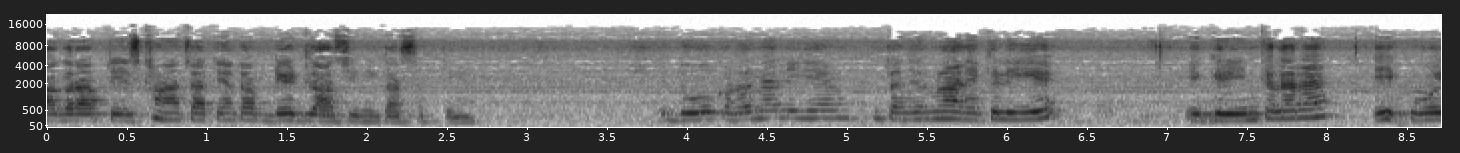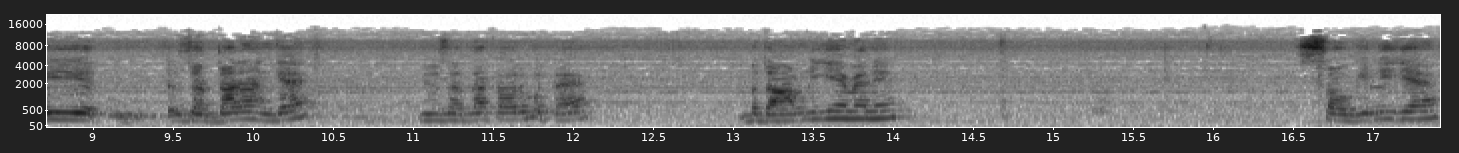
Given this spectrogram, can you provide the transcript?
अगर आप तेज खाना चाहते हैं तो आप डेढ़ गिलास चीनी कर सकते हैं। दो कलर मैं लिए हैं तंजर बनाने के लिए। एक ग्रीन कलर है, एक वही जर्दा रंग है, जो जर्दा कलर होता है। बादाम लिए हैं मैंने। सौगी ली है,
